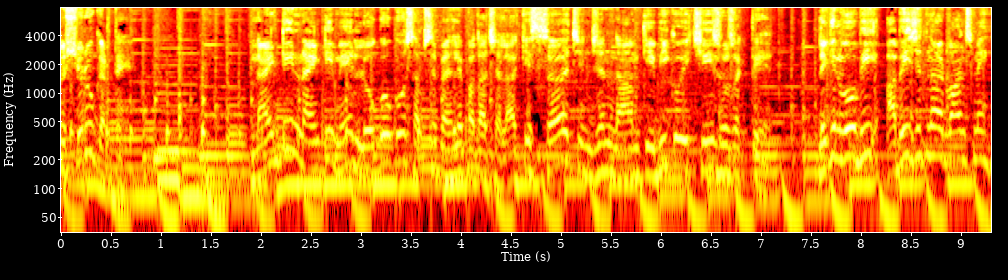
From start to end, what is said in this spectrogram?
तो शुरू करते हैं। 1990 में लोगों को सबसे पहले पता चला कि सर्च इंजन नाम की भी कोई चीज़ हो सकती है। लेकिन वो भी अभी जितना एडवांस नहीं।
